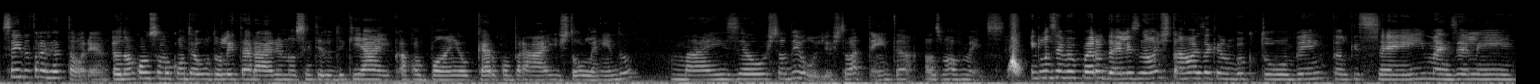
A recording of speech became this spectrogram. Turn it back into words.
sei da trajetória. Eu não consumo conteúdo literário no sentido de que, ai, acompanho, quero comprar e estou lendo. Mas eu estou de olho, estou atenta aos movimentos. Inclusive, o primeiro deles não está mais aqui no Booktube, pelo que sei, mas ele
